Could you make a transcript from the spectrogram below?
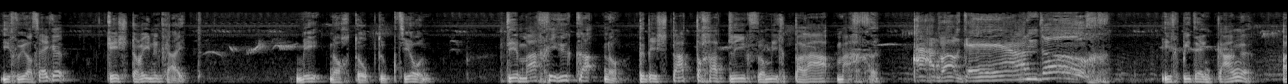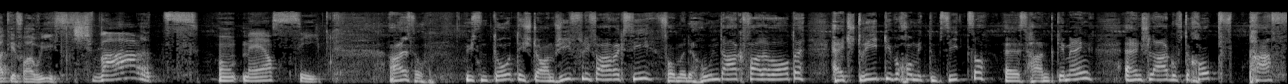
Ich würde sagen, gestern reingehauen. Mehr nach der Obduktion. Die mache ich heute gerade noch. Der Bestatter kann die Leiche für mich parat machen. Aber gern doch. Ich bin dann gegangen. Adieu, Frau Weiss. Schwarz. Und merci. Also, Unser Tod war hier am Schifflifahren, von einem Hund angefallen worden, hat Streit bekommen mit dem Besitzer, ein Handgemeng, einen Schlag auf den Kopf, paff,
